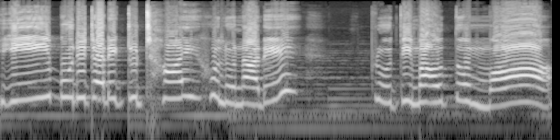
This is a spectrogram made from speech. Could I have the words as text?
এই বুড়িটার একটু ঠাঁই হলো না রে। প্রতিমাও তো মা,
